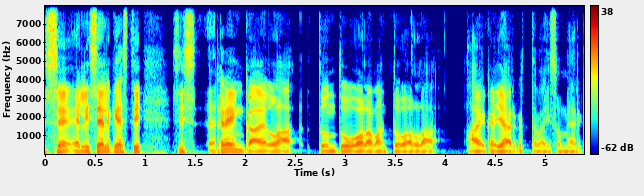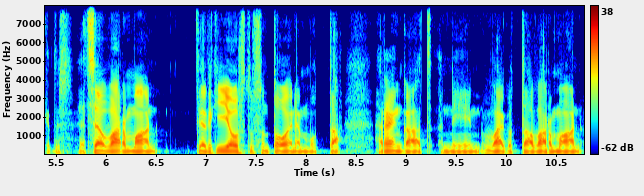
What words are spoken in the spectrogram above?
se, eli selkeästi siis renkailla tuntuu olevan tuolla aika järkyttävä iso merkitys. Et se on varmaan, tietenkin joustus on toinen, mutta renkaat niin vaikuttaa varmaan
